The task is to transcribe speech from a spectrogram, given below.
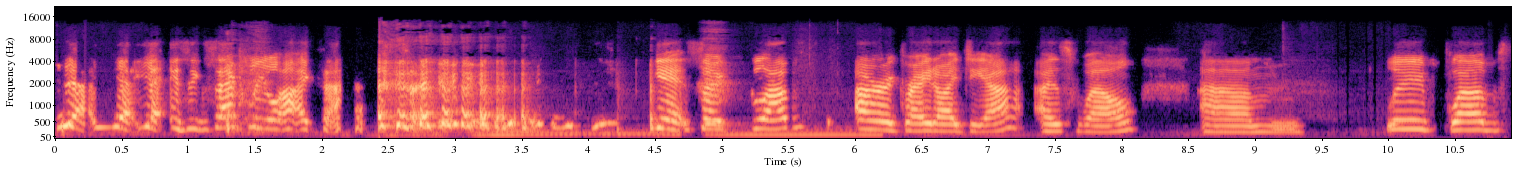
yeah, yeah, yeah. It's exactly like that. yeah, so gloves are a great idea as well. Um, lube, gloves,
